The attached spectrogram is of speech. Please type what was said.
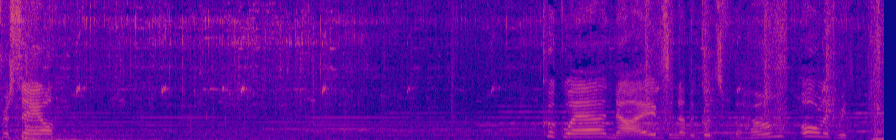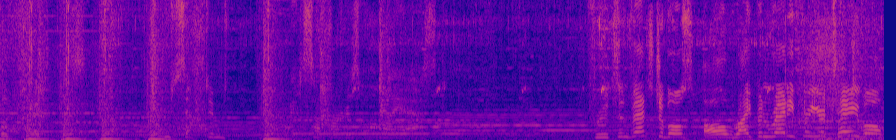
for sale. Cookware, knives, and other goods for the home, all at reasonable prices. Septim Fruits and vegetables, all ripe and ready for your table.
